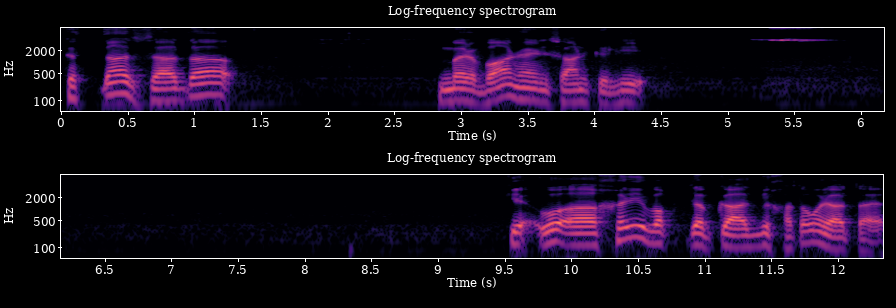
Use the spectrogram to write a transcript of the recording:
کتنا زیادہ مہربان ہے انسان کے لیے۔ کہ وہ آخری وقت جبکہ آدمی ختم ہو جاتا ہے،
